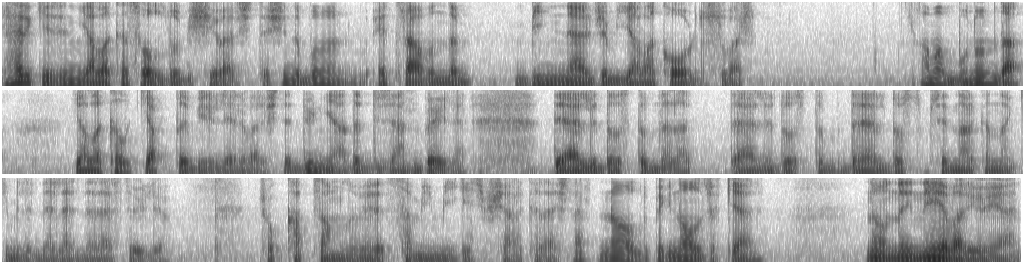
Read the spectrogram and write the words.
herkesin yalakası olduğu bir şey var işte. Şimdi bunun etrafında binlerce bir yalaka ordusu var. Ama bunun da yalakalık yaptığı birileri var işte. Dünyada düzen böyle. Değerli dostum lan. Değerli dostum, değerli dostum senin arkandan kim bilir neler neler söylüyor. Çok kapsamlı ve samimi geçmiş arkadaşlar. Ne oldu? Peki ne olacak yani? Ne, ne neye varıyor yani?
